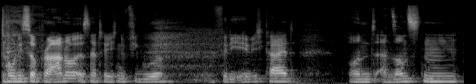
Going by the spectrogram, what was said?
Tony Soprano ist natürlich eine Figur für die Ewigkeit. Und ansonsten,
